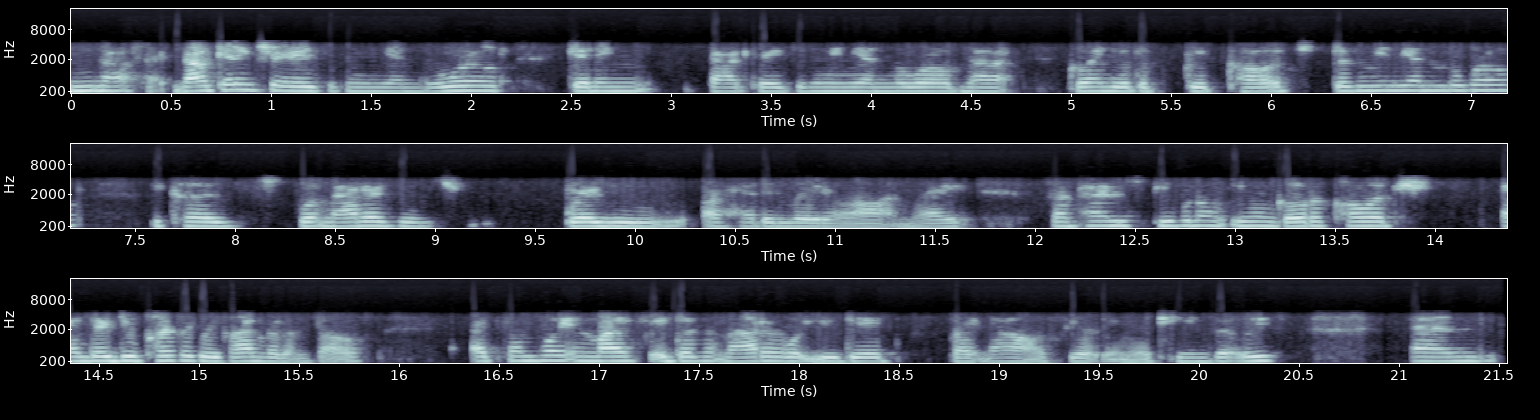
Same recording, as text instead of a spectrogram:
not sorry, not getting straight A's doesn't mean the end of the world. Getting bad grades doesn't mean the end of the world. Not going to a good college doesn't mean the end of the world because what matters is where you are headed later on, right? Sometimes people don't even go to college and they do perfectly fine for themselves. At some point in life, it doesn't matter what you did right now, if you're in your teens at least. And,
